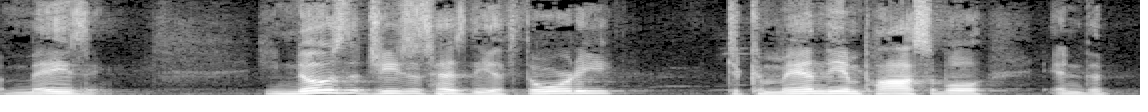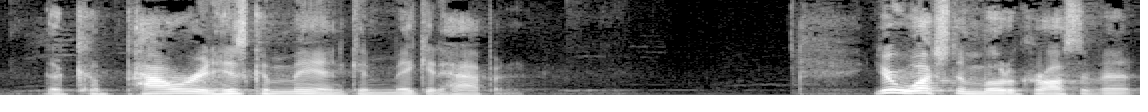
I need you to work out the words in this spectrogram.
Amazing. He knows that Jesus has the authority to command the impossible, and the, the power in his command can make it happen. You ever watched a motocross event?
